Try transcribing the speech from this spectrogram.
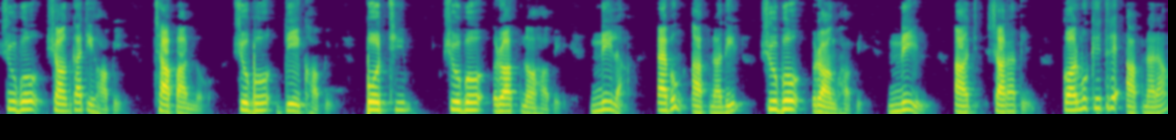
শুভ সংখ্যাটি হবে ছাপান্ন। শুভ দিক হবে। পশ্চিম, শুভ রত্ন হবে। নীলা এবং আপনাদের শুভ রং হবে। নীল, আজ সারাদিন। কর্মক্ষেত্রে আপনারা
